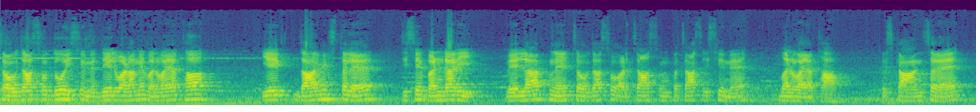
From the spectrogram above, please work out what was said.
1402 ईस्वी में देलवाड़ा में बनवाया था। ये एक धार्मिक स्थल है, जिसे भंडारी वेलाक ने चौदह सौ अड़चास उनपचास ईस्वी में बनवाया था। इसका आंसर है,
